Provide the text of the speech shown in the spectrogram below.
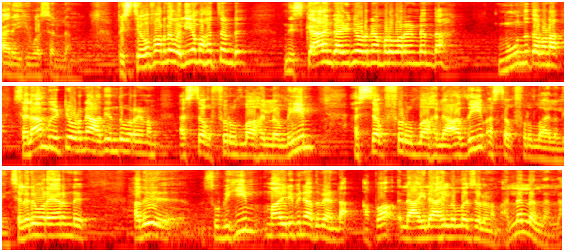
അലൈഹി വസല്ലം. അപ്പം വലിയ മഹത്വമുണ്ട്. നിസ്കാരം കഴിഞ്ഞ ഉടനെ നമ്മൾ പറയേണ്ടത് എന്താ? മൂന്ന് തവണ സലാം വീട്ടിയ ഉടനെ ആദ്യം എന്ത് പറയണം? അസ്തഗ്ഫിറുല്ലാഹൽ അലീം അസ്തഗ്ഫിറുല്ലാഹൽ അലീം ചിലർ പറയാറുണ്ട് അത് സുബിഹിയും മാരിബിന് അത് വേണ്ട. അപ്പോൾ ലായിലാഹിലുള്ള ചൊല്ലണം. അല്ലല്ലല്ല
